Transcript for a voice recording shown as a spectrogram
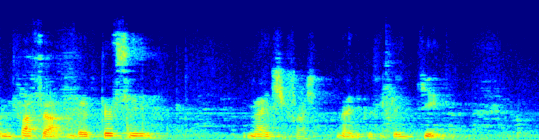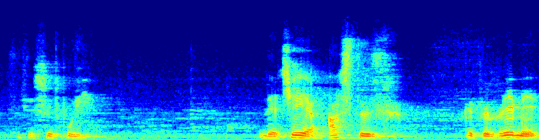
în fața dreptății n-ai ce faci, n-ai decât să te închini, să te supui. De aceea, astăzi, câte vreme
